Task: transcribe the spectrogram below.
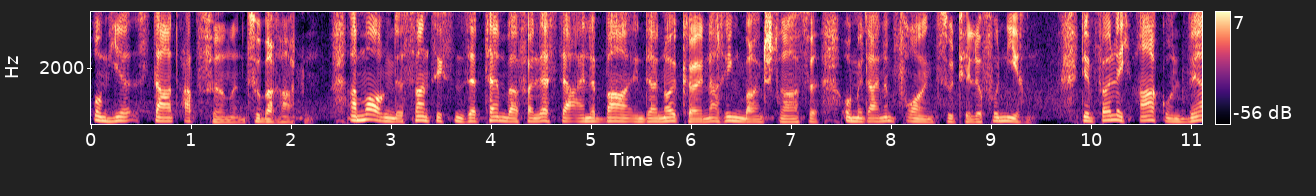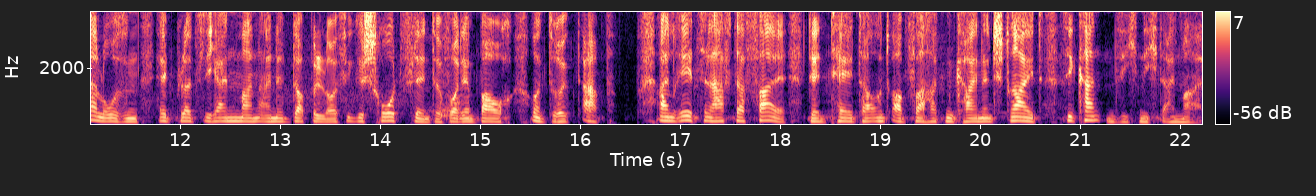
um hier Start-up-Firmen zu beraten. Am Morgen des 20. September verlässt er eine Bar in der Neuköllner Ringbahnstraße, um mit einem Freund zu telefonieren. Dem völlig arg und wehrlosen hält plötzlich ein Mann eine doppelläufige Schrotflinte vor dem Bauch und drückt ab. Ein rätselhafter Fall, denn Täter und Opfer hatten keinen Streit, sie kannten sich nicht einmal.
